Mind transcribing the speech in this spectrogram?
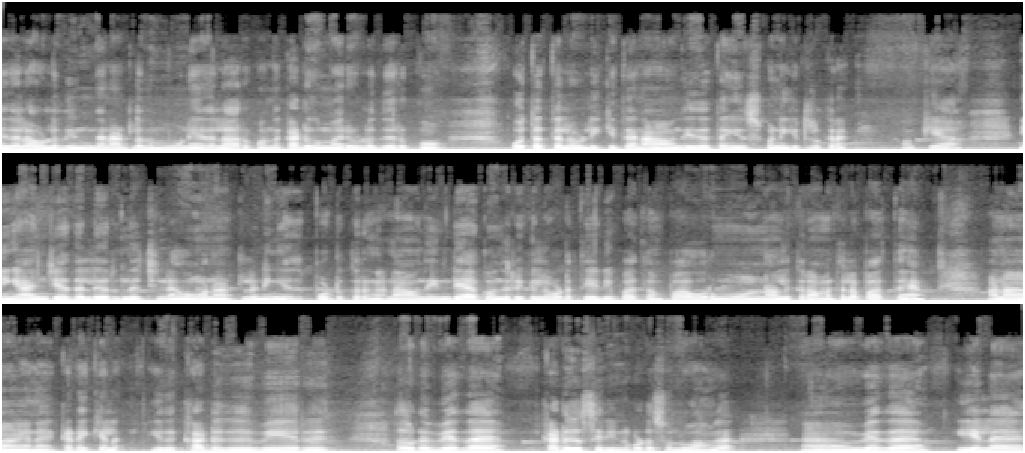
இதழாக உள்ளது. இந்த நாட்டில் வந்து மூணு இதழாக இருக்கும். அந்த கடுகு மாதிரி உள்ளது இருக்கும். ஒத்த தலைவலிக்கு தான் நான் வந்து இதை தான் யூஸ் பண்ணிக்கிட்டு இருக்கிறேன். ஓகேயா நீங்கள் அஞ்சு இதழ் இருந்துச்சுன்னா உங்கள் நாட்டில் நீங்கள் போட்டுக்கிறோங்க. நான் வந்து இந்தியாவுக்கு வந்திருக்கலோட தேடி பார்த்தேன்ப்பா. ஒரு மூணு நாலு கிராமத்தில் பார்த்தேன். ஆனால் எனக்கு கிடைக்கல. இது கடுகு வேறு அதோட விதை கடுகு செடின்னு கூட சொல்லுவாங்க. விதை இலை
